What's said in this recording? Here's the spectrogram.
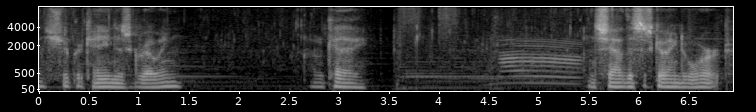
The sugar cane is growing. Okay. Let's see how this is going to work.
